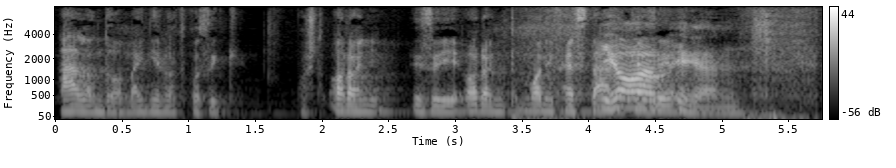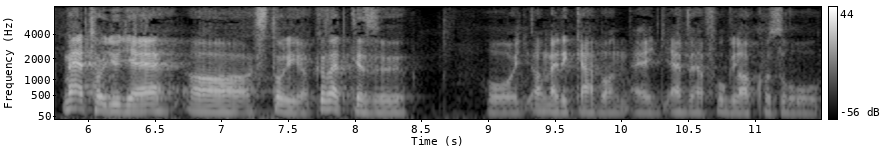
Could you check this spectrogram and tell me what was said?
állandóan megnyilatkozik. Most arany, izé, arany manifestálnak Ja, ezért. igen. Mert hogy ugye a sztori a következő, hogy Amerikában egy ebben foglalkozó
